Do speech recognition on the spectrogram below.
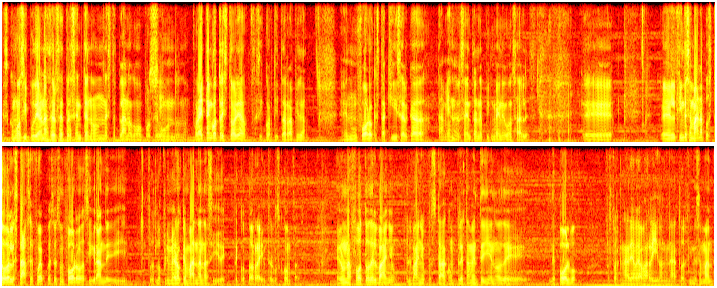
Es como si pudieran hacerse presente, ¿no? En este plano, como por segundos, ¿no? Por ahí tengo otra historia, pues, así cortita, rápida. En un foro que está aquí cerca, también en el centro, en Epigmenio González. Eh, el fin de semana, pues todo el staff se fue, pues es un foro así grande y pues lo primero que mandan así de, de cotorra entre los compas. Era una foto del baño, el baño pues estaba completamente lleno de, de polvo, pues porque nadie había barrido ni nada todo el fin de semana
